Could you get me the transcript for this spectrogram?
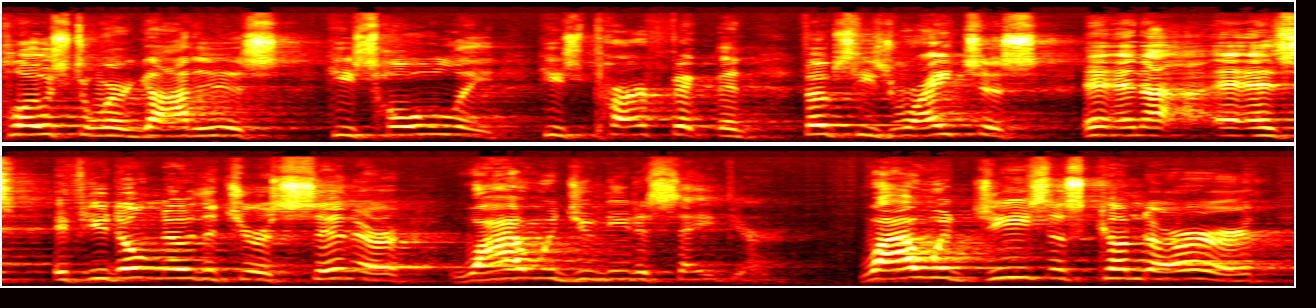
close to where God is. He's holy, He's perfect, and folks, He's righteous. And, and I, as if you don't know that you're a sinner, why would you need a Savior? Why would Jesus come to earth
